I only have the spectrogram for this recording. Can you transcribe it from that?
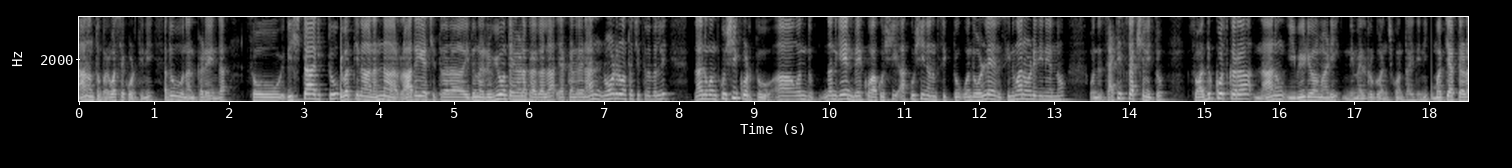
ನಾನಂತೂ ಭರವಸೆ ಕೊಡ್ತೀನಿ. ಅದು ನನ್ನ ಕಡೆಯಿಂದ. ಸೊ ಇದಿಷ್ಟ ಆಗಿತ್ತು. ಇವತ್ತಿನ ನನ್ನ ರಾಧೆಯ ಚಿತ್ರದ ಇದನ್ನ ರಿವ್ಯೂ ಅಂತ ಹೇಳೋಕ್ಕಾಗಲ್ಲ. ಯಾಕಂದ್ರೆ ನಾನು ನೋಡಿರುವಂಥ ಚಿತ್ರದಲ್ಲಿ ನನಗೊಂದು ಖುಷಿ ಕೊಡ್ತು. ಆ ಒಂದು, ನನಗೇನು ಬೇಕು ಆ ಖುಷಿ? ಆ ಖುಷಿ ನನಗೆ ಸಿಕ್ತು. ಒಂದು ಒಳ್ಳೆ ಸಿನಿಮಾ ನೋಡಿದ್ದೀನಿ ಅನ್ನೋ ಒಂದು ಸ್ಯಾಟಿಸ್ಫ್ಯಾಕ್ಷನ್ ಇತ್ತು. ಸೊ ಅದಕ್ಕೋಸ್ಕರ ನಾನು ಈ ವಿಡಿಯೋ ಮಾಡಿ ನಿಮ್ಮೆಲ್ರಿಗೂ ಹಂಚ್ಕೊತಾ ಇದ್ದೀನಿ. ಮತ್ತೆ ತಡ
